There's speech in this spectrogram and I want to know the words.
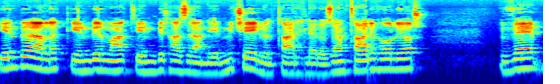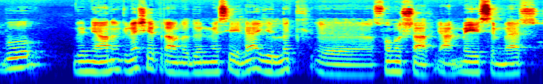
21 Aralık, 21 Mart, 21 Haziran, 23 Eylül tarihler özel tarih oluyor. Ve bu dünyanın güneş etrafında dönmesiyle yıllık e, sonuçlar yani mevsimler,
